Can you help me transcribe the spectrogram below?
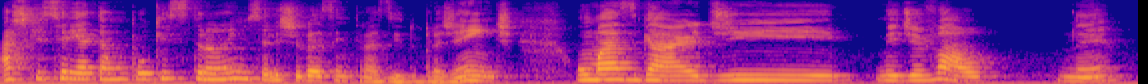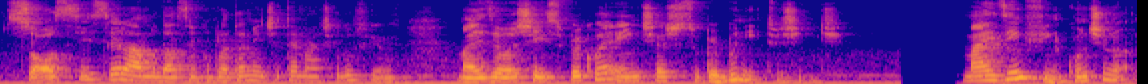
acho que seria até um pouco estranho se eles tivessem trazido pra gente uma Asgard medieval, né? Só se, sei lá, mudassem completamente a temática do filme. Mas eu achei super coerente, acho super bonito, gente. Mas enfim, continuando.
